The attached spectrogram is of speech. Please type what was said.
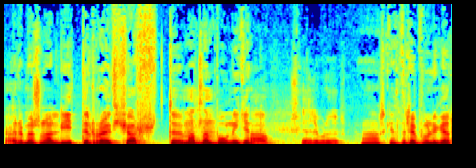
Já. Eru með svona lítil rauð hjörtu um allan Mhm. búningin Já, skemmtileg búningar. Já, skemmtilega búningar.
